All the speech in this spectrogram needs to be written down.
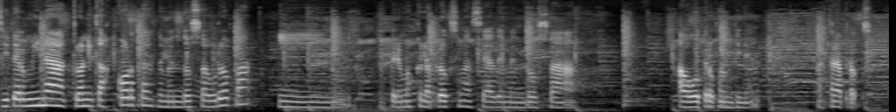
Así termina Crónicas Cortas de Mendoza Europa y esperemos que la próxima sea de Mendoza a otro continente. Hasta la próxima.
